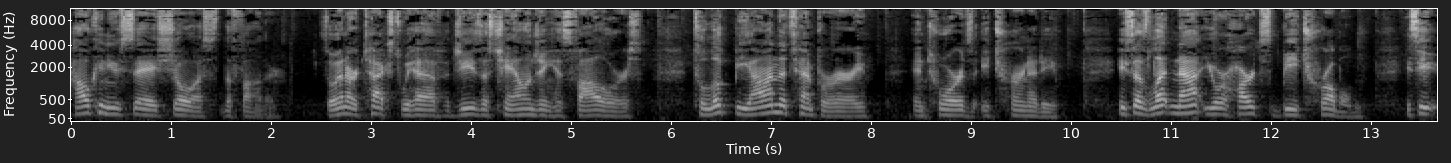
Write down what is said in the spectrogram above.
How can you say, show us the Father? So in our text, we have Jesus challenging his followers to look beyond the temporary and towards eternity. He says, let not your hearts be troubled. You see,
